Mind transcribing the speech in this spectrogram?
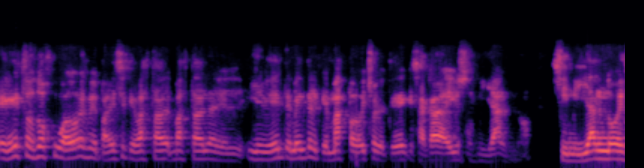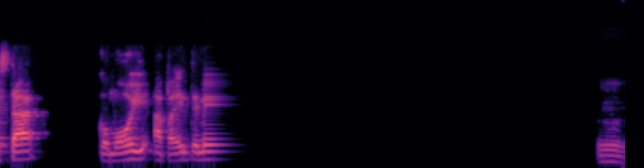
en estos dos jugadores me parece que va a estar, va a estar el, y evidentemente el que más provecho le tiene que sacar a ellos es Millán, ¿no? Si Millán no está como hoy aparentemente mm.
